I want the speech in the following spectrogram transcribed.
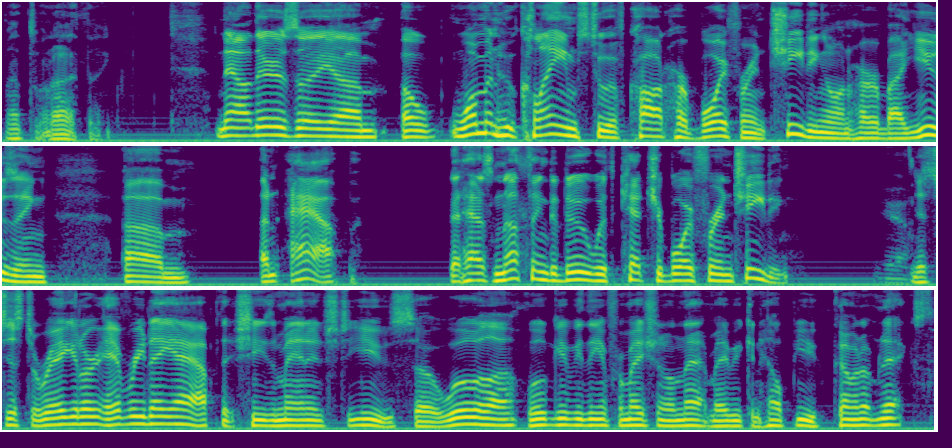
That's what I think. Now, there's a um, a woman who claims to have caught her boyfriend cheating on her by using um, an app that has nothing to do with catch your boyfriend cheating. Yeah. It's just a regular everyday app that she's managed to use. So we'll uh, we'll give you the information on that. Maybe it can help you. Coming up next.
